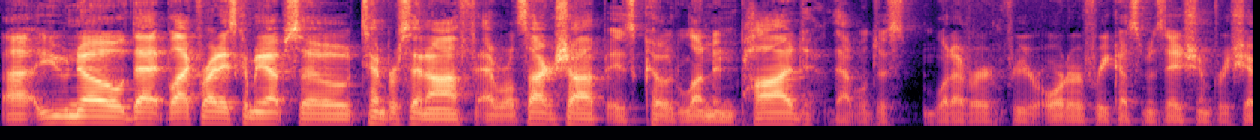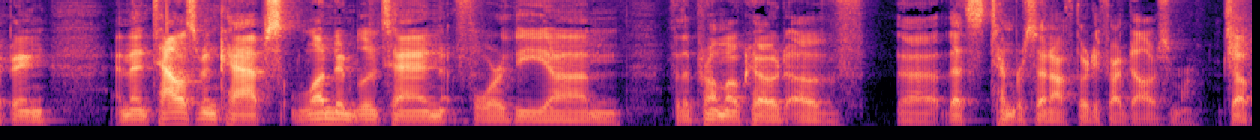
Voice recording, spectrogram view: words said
uh, you know that Black Friday is coming up, so 10% off at World Soccer Shop is code London Pod. That will just whatever for your order, free customization, free shipping, and then Talisman Caps London Blue 10 for the um, for the promo code of uh, that's 10% off, $35 or more. So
